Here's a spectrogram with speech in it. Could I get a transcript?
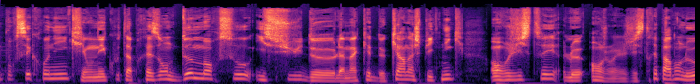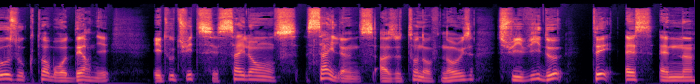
pour ses chroniques et on écoute à présent deux morceaux issus de la maquette de Carnage Picnic enregistré le, enregistré, pardon, le 11 octobre dernier. Et tout de suite, c'est Silence, Silence as a Tone of Noise, suivi de TSN.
